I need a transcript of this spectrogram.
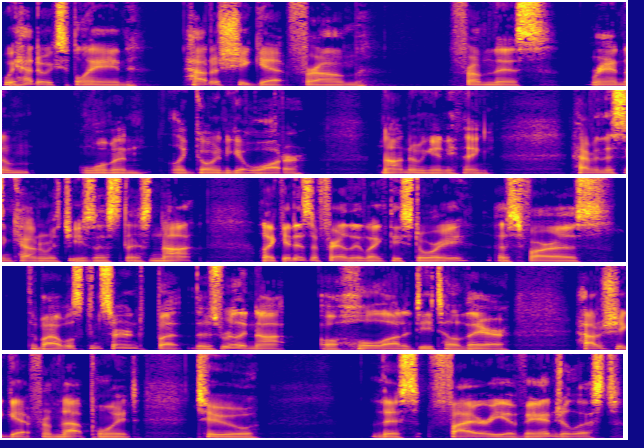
we had to explain how does she get from from this random woman like going to get water not knowing anything having this encounter with Jesus. There's not like it is a fairly lengthy story as far as the Bible's concerned but there's really not a whole lot of detail there. How does she get from that point to this fiery evangelist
